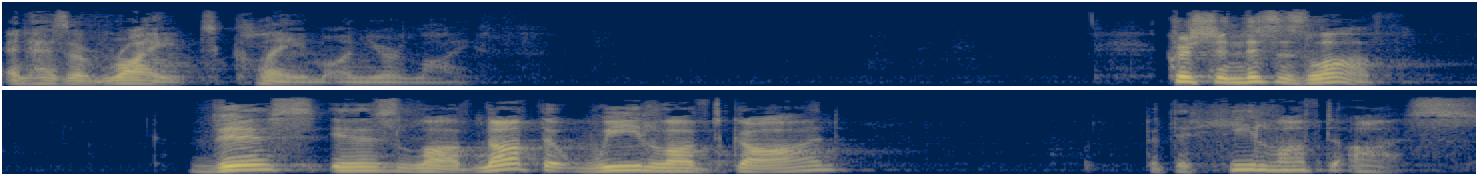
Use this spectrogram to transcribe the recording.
and has a right claim on your life. Christian, this is love. This is love. Not that we loved God, but that He loved us.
